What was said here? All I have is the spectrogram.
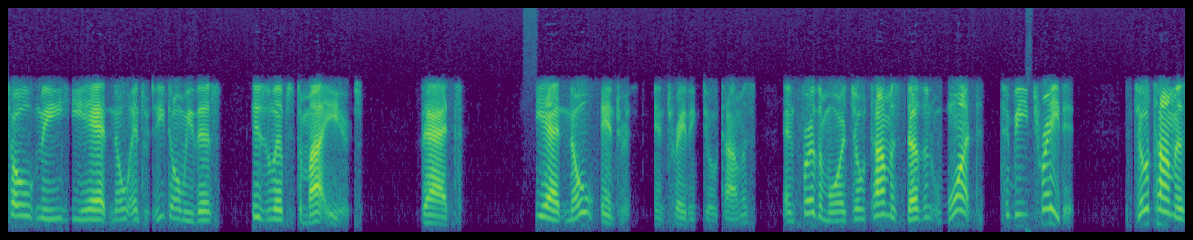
told me he had no interest. He told me this, his lips to my ears that he had no interest in trading Joe Thomas. And furthermore, Joe Thomas doesn't want to be traded. Joe Thomas,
